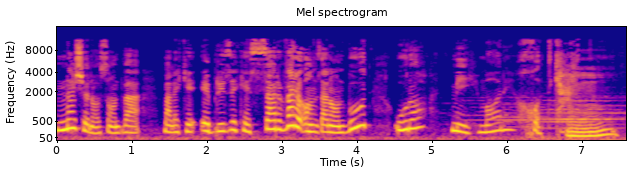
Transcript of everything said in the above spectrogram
نشناساند و ملک ابریزه که سرور آن زنان بود او را میهمان خود کرد.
